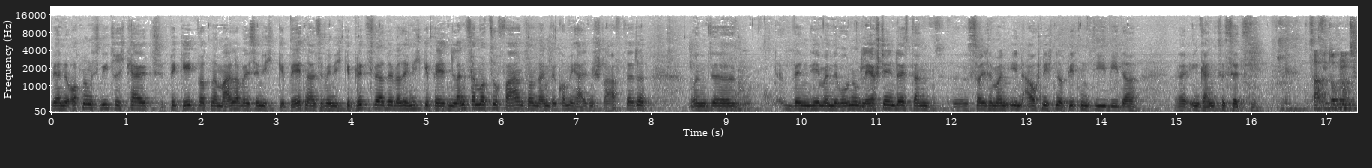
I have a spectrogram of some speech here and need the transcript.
Wer eine Ordnungswidrigkeit begeht, wird normalerweise nicht gebeten. Also wenn ich geblitzt werde, werde ich nicht gebeten, langsamer zu fahren, sondern dann bekomme ich halt einen Strafzettel. Und äh, wenn jemand eine Wohnung leer stehen lässt, dann äh, sollte man ihn auch nicht nur bitten, die wieder äh, in Gang zu setzen. Jetzt darf ich doch noch zur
